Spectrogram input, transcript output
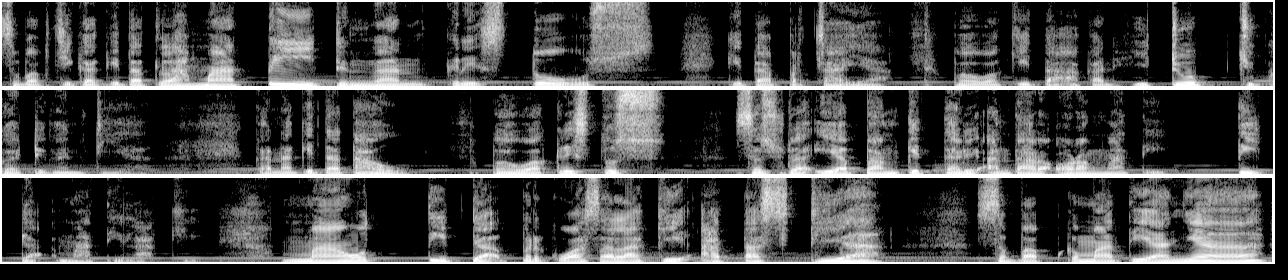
Sebab jika kita telah mati dengan Kristus, kita percaya bahwa kita akan hidup juga dengan dia. Karena kita tahu bahwa Kristus sesudah ia bangkit dari antara orang mati, tidak mati lagi. Maut tidak berkuasa lagi atas dia. Sebab kematiannya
